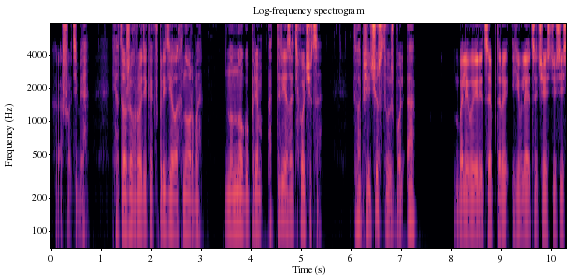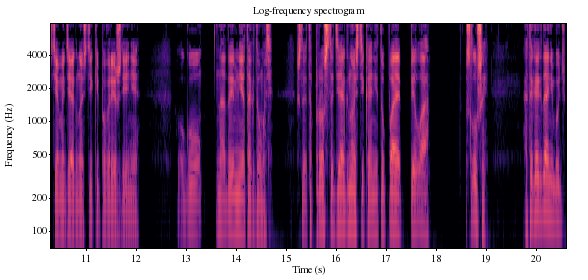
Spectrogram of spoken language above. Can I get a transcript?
«Хорошо тебе. Я тоже вроде как в пределах нормы. Но ногу прям отрезать хочется. Ты вообще чувствуешь боль, а?» Болевые рецепторы являются частью системы диагностики повреждения. Угу, надо и мне так думать, что это просто диагностика, а не тупая пила. Слушай, а ты когда-нибудь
